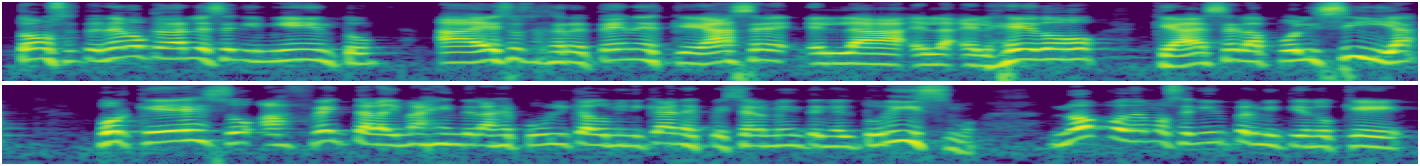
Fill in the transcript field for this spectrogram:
Entonces tenemos que darle seguimiento a esos retenes que hace el, el, el G2, que hace la policía, porque eso afecta la imagen de la República Dominicana, especialmente en el turismo. No podemos seguir permitiendo que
